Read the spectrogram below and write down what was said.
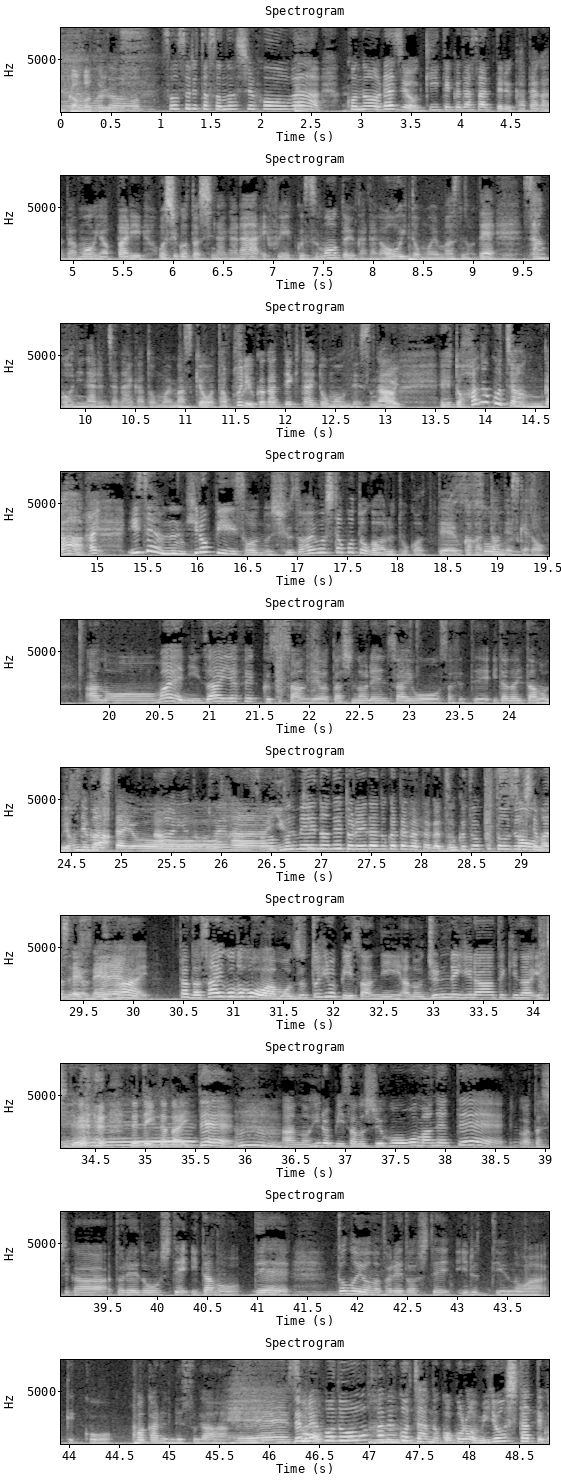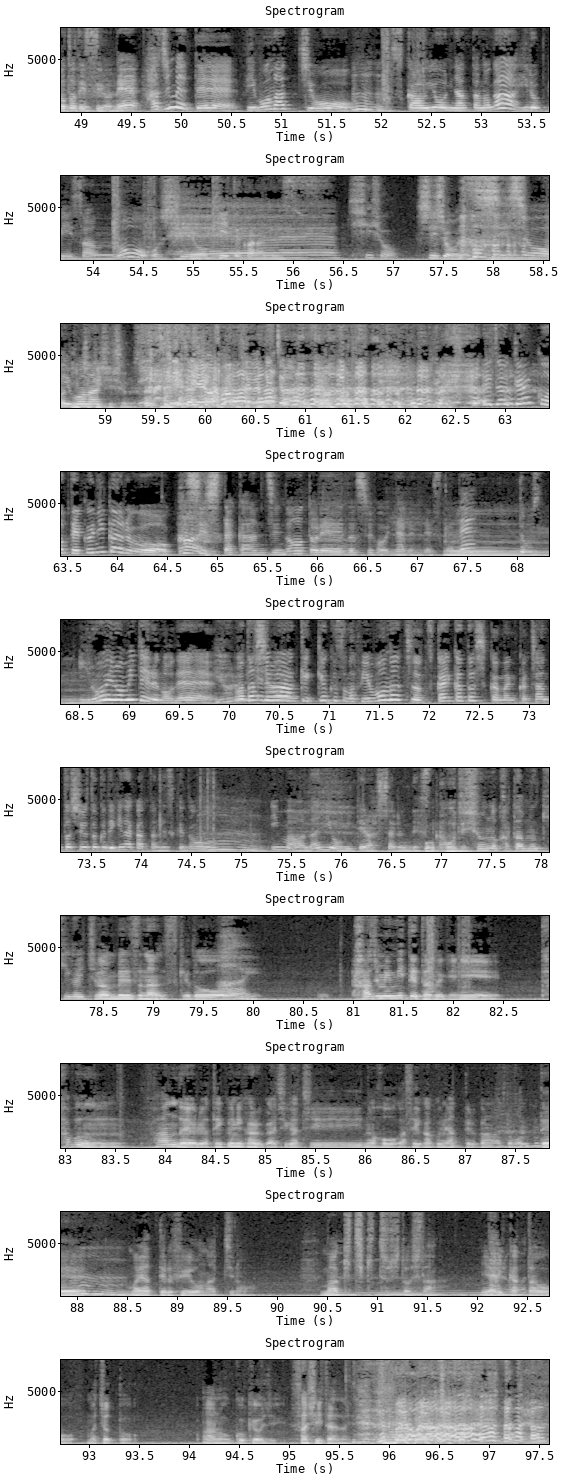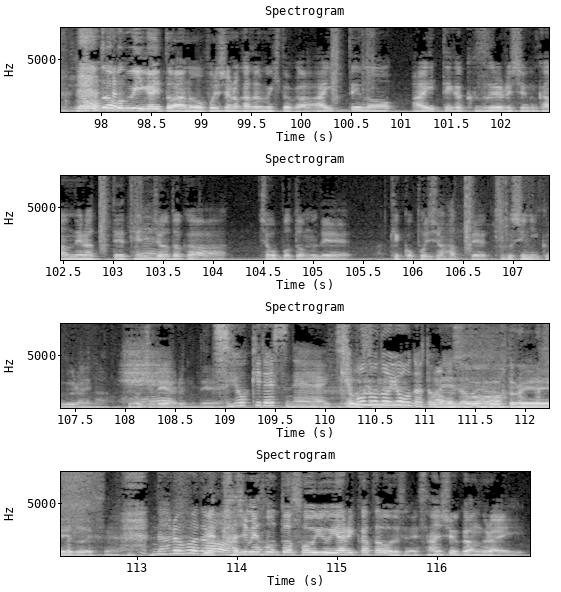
頑張っております。そうするとその手法はこのラジオを聞いてくださってる方々もやっぱりお仕事しながら FX もという方が多いと思いますので参考になるんじゃないかと思います。今日はたっぷり伺っていきたいと思うんですが、はい、えっ、ー、と花子ちゃんが以前ヒロピーさんの取材をしたことがあるとかって伺ったんですけどあの前にザイ FX さんで私の連載をさせていただいたのですが読んでましたよ。あありがとうございます。有名なねトレーダーの方々が続々登場してましたよね。はい。ただ最後の方はもうずっとヒロピーさんにあの準レギュラー的な位置で出ていただいて、うん、あのヒロピーさんの手法を真似て私がトレードをしていたのでどのようなトレードをしているっていうのは結構わかるんですがそれほど花子ちゃんの心を魅了したってことですよね、うん、初めてフィボナッチを使うようになったのが、ヒロピーさんの教えを聞いてからです師匠。師匠。です。師匠フィボナッチ師匠ですえじゃあ結構テクニカルを駆使した感じのトレード手法になるんですかね、はい、でもいろいろ見てるので私は結局そのフィボナッチの使い方しかなんかちゃんと習得できなかったんですけど今は何を見てらっしゃるんですか？ポジションの傾きが一番ベースなんですけど、はい、初め見てた時に多分ファンダよりはテクニカルガチガチの方が正確に合ってるかなと思って、うん、まあ、やってるフィオナッチの、まあ、キチキチとしたやり方を、まあ、ちょっとあのご教示させていただいて。本当は僕意外とあのポジションの傾きとか相手の相手が崩れる瞬間を狙って天井とか超ボトムで結構ポジション張って潰しに行くぐらいな気持ちでやるんで。強気ですね。獣のようなトレード。そうトレードですね。なるほどで初め本当はそういうやり方をですね3週間ぐらい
